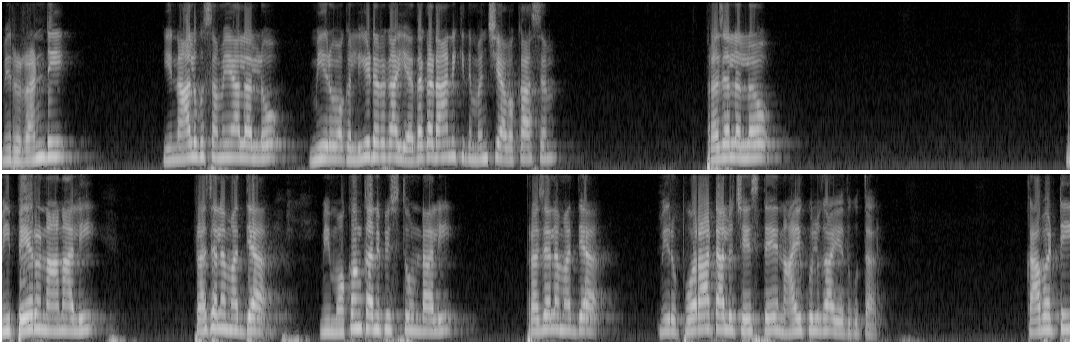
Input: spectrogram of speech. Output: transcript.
మీరు రండి. ఈ నాలుగు సమయాలలో మీరు ఒక లీడర్గా ఎదగడానికి ఇది మంచి అవకాశం. ప్రజలలో మీ పేరు నానాలి. ప్రజల మధ్య మీ ముఖం కనిపిస్తూ ఉండాలి. ప్రజల మధ్య మీరు పోరాటాలు చేస్తే నాయకులుగా ఎదుగుతారు. కాబట్టి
